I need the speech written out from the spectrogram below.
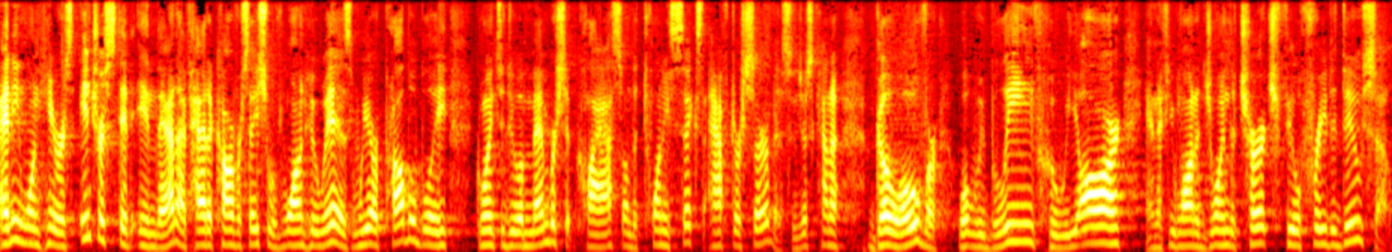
anyone here is interested in that, I've had a conversation with one who is. We are probably going to do a membership class on the 26th after service and just kind of go over what we believe, who we are, and if you want to join the church, feel free to do so.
